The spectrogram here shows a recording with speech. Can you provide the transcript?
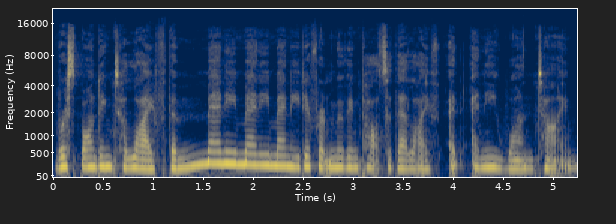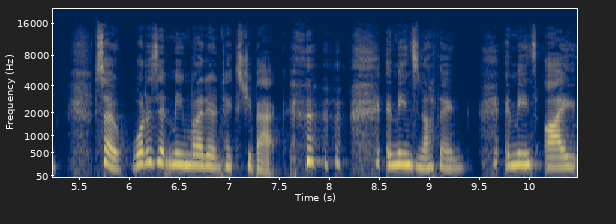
responding to life, the many, many, many different moving parts of their life at any one time. So what does it mean when I don't text you back? it means nothing. It means I,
